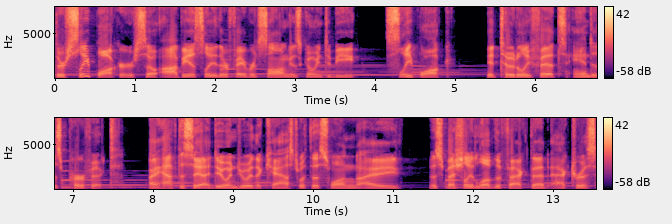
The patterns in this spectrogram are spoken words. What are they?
they're sleepwalkers, so obviously their favorite song is going to be Sleepwalk. It totally fits and is perfect. I have to say I do enjoy the cast with this one. I especially love the fact that actress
